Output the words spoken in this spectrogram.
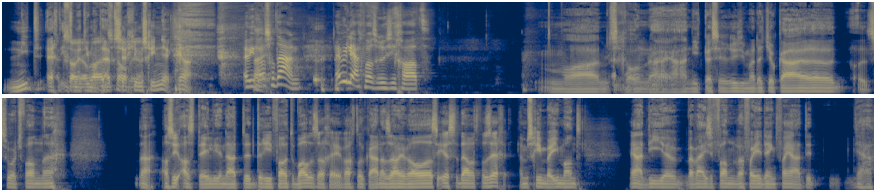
niet echt Ik iets met iemand hebt, zeg je misschien niks. Ja. Heb je het wel eens gedaan? Hebben jullie eigenlijk wel eens ruzie gehad? Maar is gewoon, nou ja, niet per se ruzie, maar dat je elkaar eh, een soort van... eh, nou, als, je, als inderdaad de drie foute ballen zou geven achter elkaar, dan zou je wel als eerste daar wat van zeggen. En misschien bij iemand ja, die eh, bij wijze van waarvan je denkt van ja, dit, ja,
